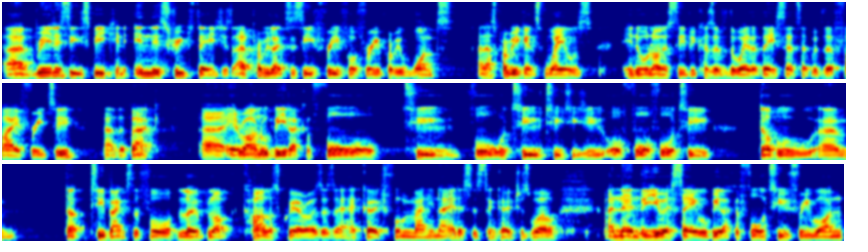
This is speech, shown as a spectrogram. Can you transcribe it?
uh, realistically speaking, in this group stages, I'd probably like to see 3 4 3 probably once. And that's probably against Wales, in all honesty, because of the way that they set up with the 5 3 2 at the back. Uh, Iran will be like a 4 2 4 2 2 2 2 or 4 4 2 double. Um, two banks of the four, low block. Carlos Queiroz as a head coach, former Man United assistant coach as well. And then the USA will be like a 4 2 3 1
